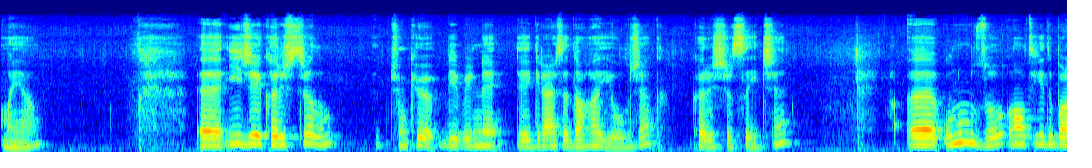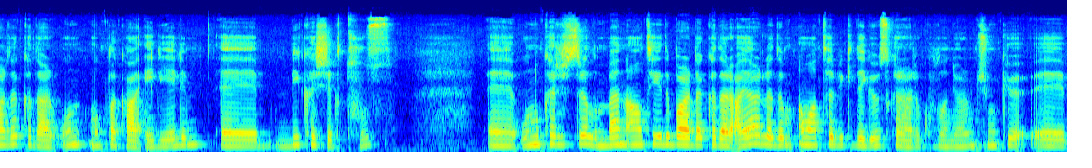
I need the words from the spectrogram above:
maya. E, iyice karıştıralım. Çünkü birbirine e, girerse daha iyi olacak. Karışırsa içi. Ee, unumuzu 6-7 bardak kadar un mutlaka eleyelim. Ee, bir kaşık tuz. Ee, unu karıştıralım. Ben 6-7 bardak kadar ayarladım ama tabii ki de göz kararı kullanıyorum. Çünkü e,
